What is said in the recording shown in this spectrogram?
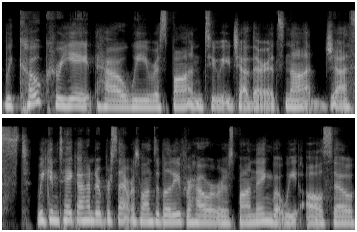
we co-create how we respond to each other it's not just we can take 100% responsibility for how we're responding but we also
